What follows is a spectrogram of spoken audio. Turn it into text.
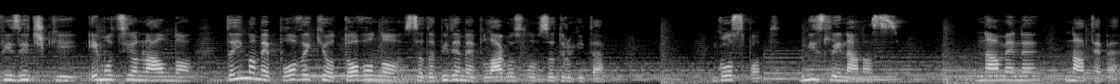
физички, емоционално, да имаме повеќе од доволно за да бидеме благослов за другите. Господ мисли на нас, на мене, на тебе.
